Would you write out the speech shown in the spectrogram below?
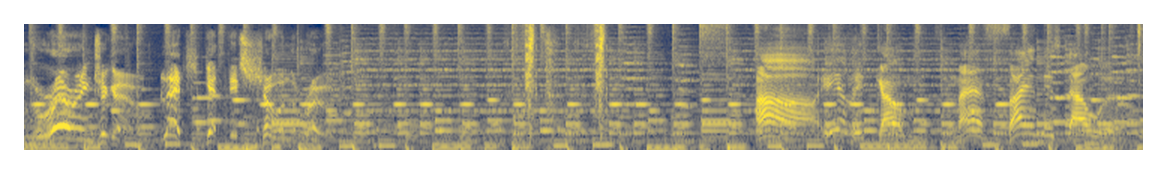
Everyone's raring to go. Let's get this show on the road. Ah, here it comes, my finest hour.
